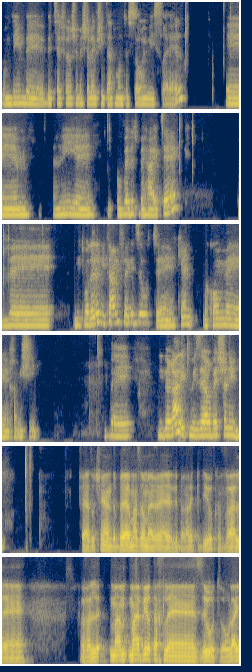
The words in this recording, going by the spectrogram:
לומדים בבית ספר שמשלב שיטת מונטסורי בישראל. אמ, אני אה, עובדת בהייטק, ומתמודדת מטעם מפלגת זהות, אה, כן, מקום אה, חמישי. וליברלית מזה הרבה שנים. יפה, אז עוד שנייה נדבר מה זה אומר ליברלית בדיוק, אבל, אבל מה, מה הביא אותך לזהות? או אולי,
